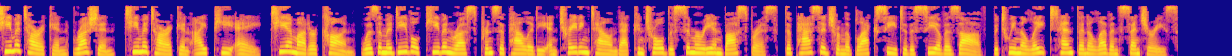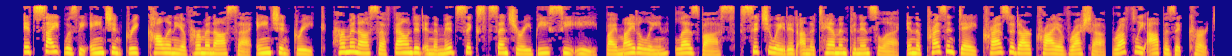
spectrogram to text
Tmutarakan Russian, Tmutarakan IPA, Tiamatar Khan was a medieval Kievan Rus principality and trading town that controlled the Cimmerian Bosporus, the passage from the Black Sea to the Sea of Azov, between the late 10th and 11th centuries. Its site was the ancient Greek colony of Hermonassa ancient Greek, Hermonassa founded in the mid-6th century BCE, by Mytilene, Lesbos, situated on the Taman Peninsula, in the present-day Krasnodar Krai of Russia, roughly opposite Kerch.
